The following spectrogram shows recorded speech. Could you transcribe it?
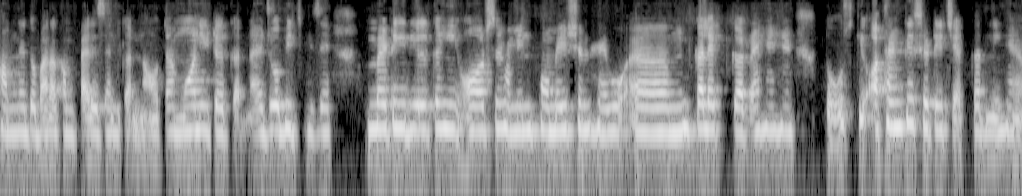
हमने दोबारा कंपैरिजन करना होता है मॉनिटर करना है, जो भी चीज़ें मटेरियल कहीं और से हम इंफॉर्मेशन है वो कलेक्ट कर रहे हैं तो उसकी ऑथेंटिसिटी चेक करनी है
